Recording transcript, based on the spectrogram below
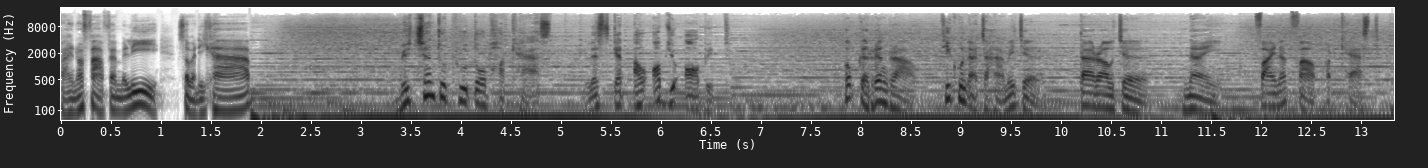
Final f a r Family สวัสดีครับ Mission to Pluto Podcast let's get out of your orbit พบกับเรื่องราวที่คุณอาจจะหาไม่เจอ แต่เราเจอใน Final f a r Podcast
